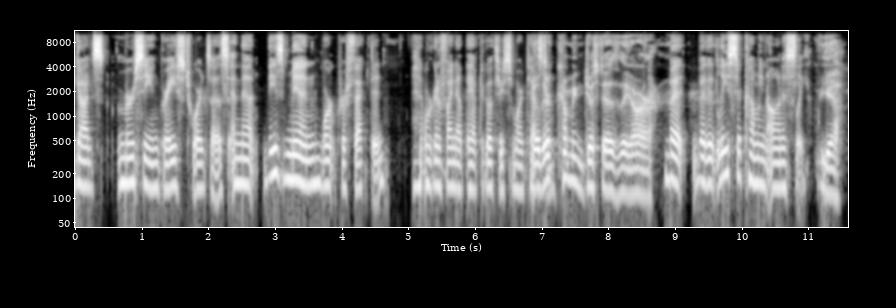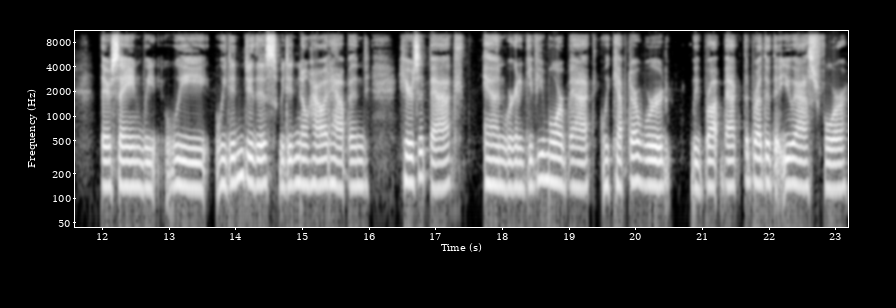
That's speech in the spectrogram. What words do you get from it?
God's mercy and grace towards us, and that these men weren't perfected. We're going to find out they have to go through some more No, they're coming just as they are. but but at least they're coming honestly. Yeah. They're saying we we we didn't do this. We didn't know how it happened. Here's it back, and we're going to give you more back. We kept our word. We brought back the brother that you asked for.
